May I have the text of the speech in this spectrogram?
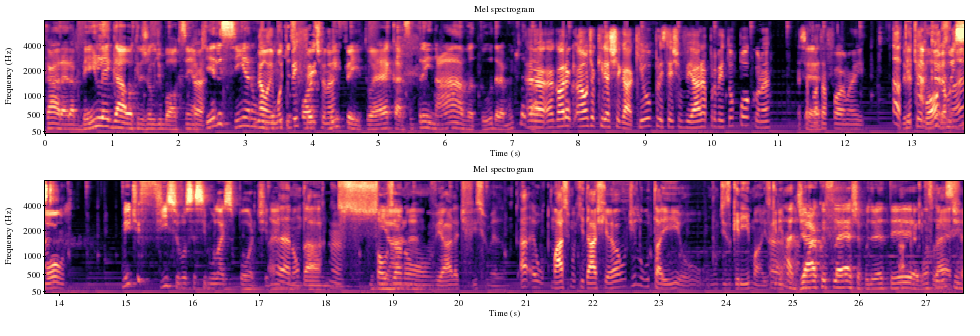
Cara, era bem legal aquele jogo de boxe, hein? É. Aquele sim era um Não, e jogo muito de bem feito, né? bem feito. É, cara, você treinava tudo, era muito É, legal. agora, aonde eu queria chegar? Aqui o PlayStation VR aproveitou pouco, né? Essa É. plataforma aí. Ah, Poderia tem ter box, mas- né? bons. Meio difícil você simular esporte, né? É, não dá. É. Só VR, usando né? um VR é difícil mesmo. Ah, é, o máximo que dá, acho que é um de luta aí, ou um de esgrima. esgrima Ah, de arco e flecha, poderia ter arco algumas coisas flecha,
